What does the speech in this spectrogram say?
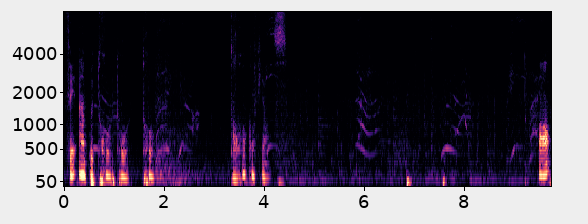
Fait un peu trop, trop, trop. Trop confiance. Oh.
